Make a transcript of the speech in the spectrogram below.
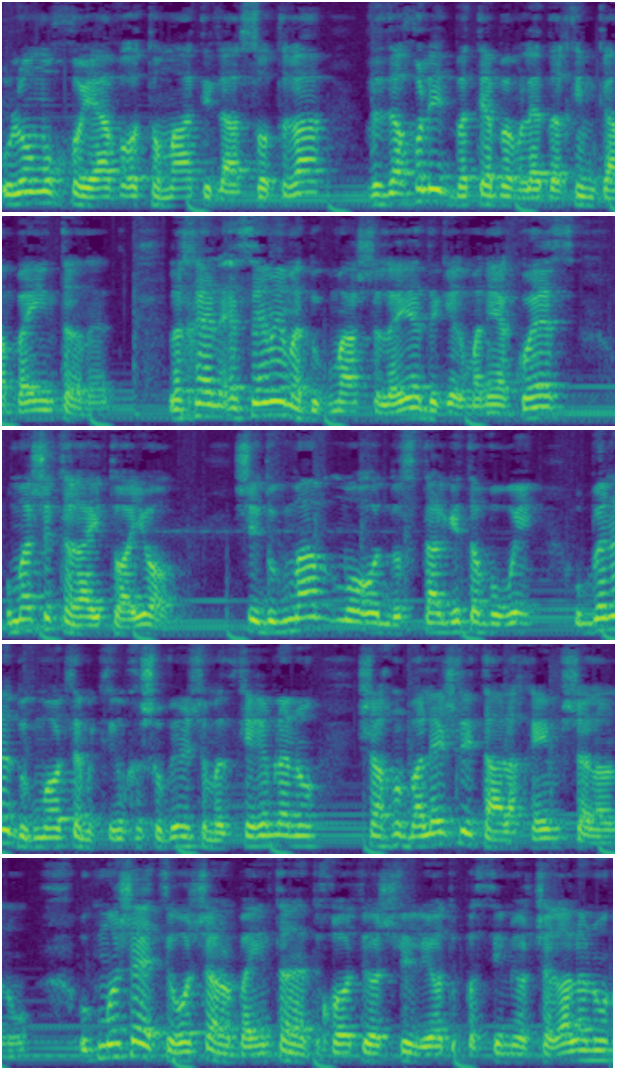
הוא לא מחויב אוטומטית לעשות רע, וזה יכול להתבטא במלא דרכים גם באינטרנט. לכן אסיים עם הדוגמה של הילד הגרמני הכועס, ומה שקרה איתו היום. שהיא דוגמה מאוד נוסטלגית עבורי, ובין הדוגמאות למקרים חשובים שמזכירים לנו שאנחנו בעלי שליטה על החיים שלנו. וכמו שהיצירות שלנו באינטרנט יכולות להיות שליליות ופסימיות שרע לנו,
